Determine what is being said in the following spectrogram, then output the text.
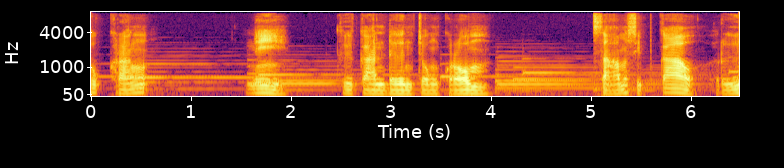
ทุกครั้ง นี่คือการเดินจงกรม 39 หรือ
